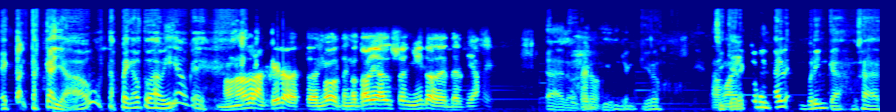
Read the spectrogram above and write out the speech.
Héctor, ¿estás callado? ¿Estás pegado todavía o qué? No, no, tranquilo. Tengo, tengo todavía el sueñito desde el viaje. Ah, no, Pero- tranquilo, tranquilo. Si ahí. quieres comentar, brinca. O sea,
